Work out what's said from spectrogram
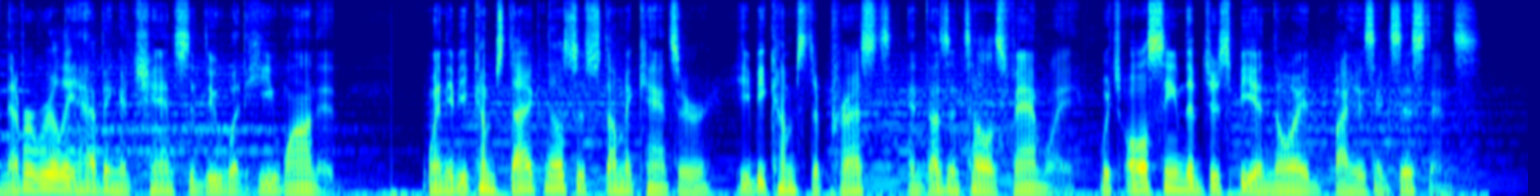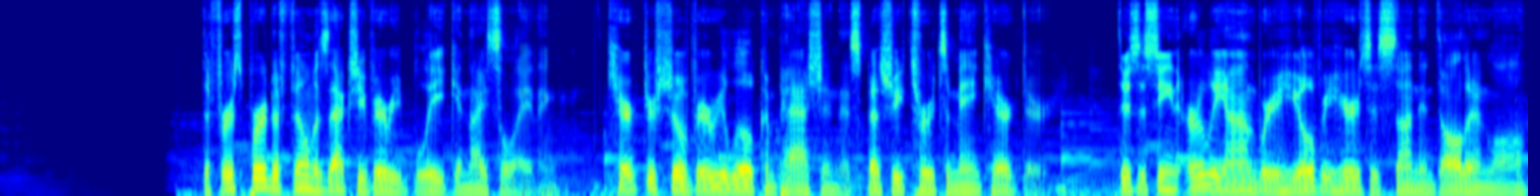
never really having a chance to do what he wanted. When he becomes diagnosed with stomach cancer, he becomes depressed and doesn't tell his family, which all seem to just be annoyed by his existence. The first part of the film is actually very bleak and isolating. Characters show very little compassion, especially towards the main character. There's a scene early on where he overhears his son and daughter-in-law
